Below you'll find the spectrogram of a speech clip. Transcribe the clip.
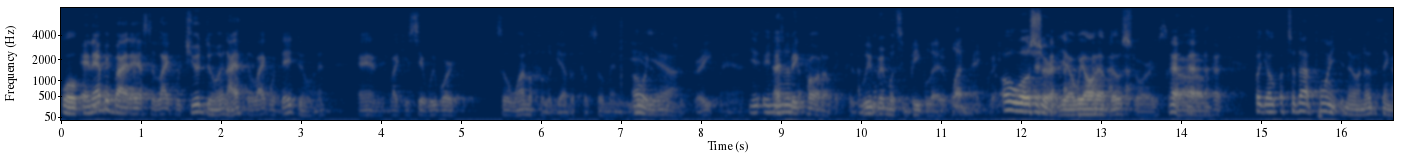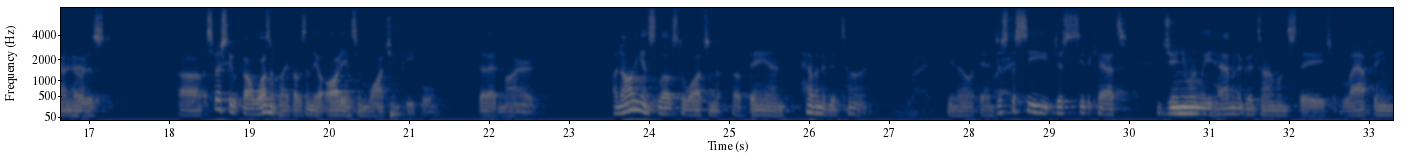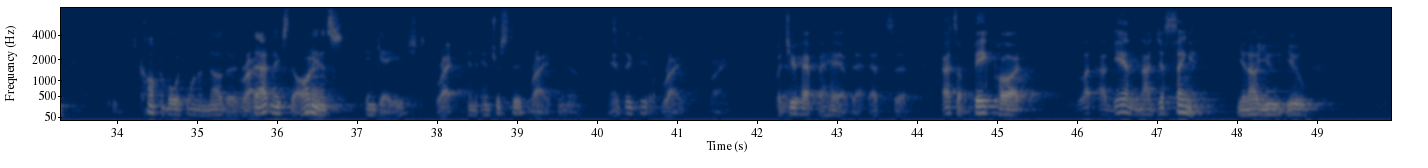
Well, And everybody has to like what you're doing. I have to like what they're doing. And like you said, we worked so wonderful together for so many years, Oh, yeah. which was great, man. You- you That's a know, big part of it because we've been with some people that it wasn't that great. Oh well, sure. Yeah, we all have those stories. Um, but you know, to that point, you know, another thing I noticed, uh, especially if I wasn't playing, if I was in the audience and watching people that I admired, an audience loves to watch an, a band having a good time. Right. You know, and just to see, just to see the cats genuinely having a good time on stage, laughing, comfortable with one another. Right. That makes the audience engaged Right. and interested. Right. You know, it's a big deal. Right. Right. But Yeah. you have to have that. That's a, that's a big part. Again, not just singing. You know, you you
